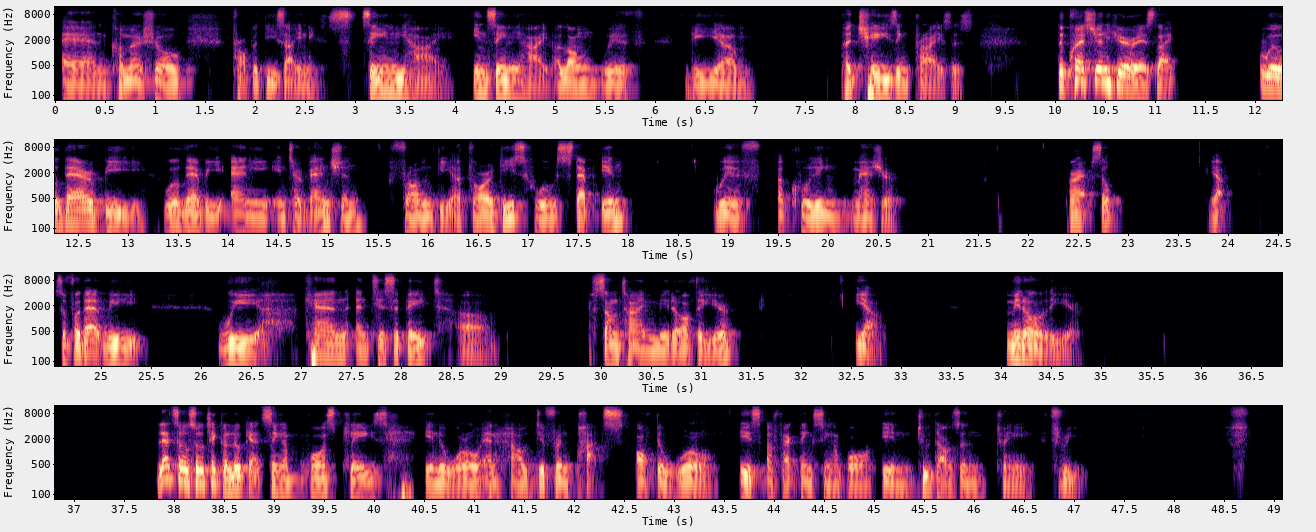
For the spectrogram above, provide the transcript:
and commercial properties are insanely high, insanely high, along with the um, purchasing prices. The question here is like, will there be, will there be any intervention from the authorities who will step in with a cooling measure? Perhaps so. Yeah. So for that, we we can anticipate uh, sometime middle of the year. Yeah, middle of the year. Let's also take a look at Singapore's place in the world and how different parts of the world is affecting Singapore in 2023.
